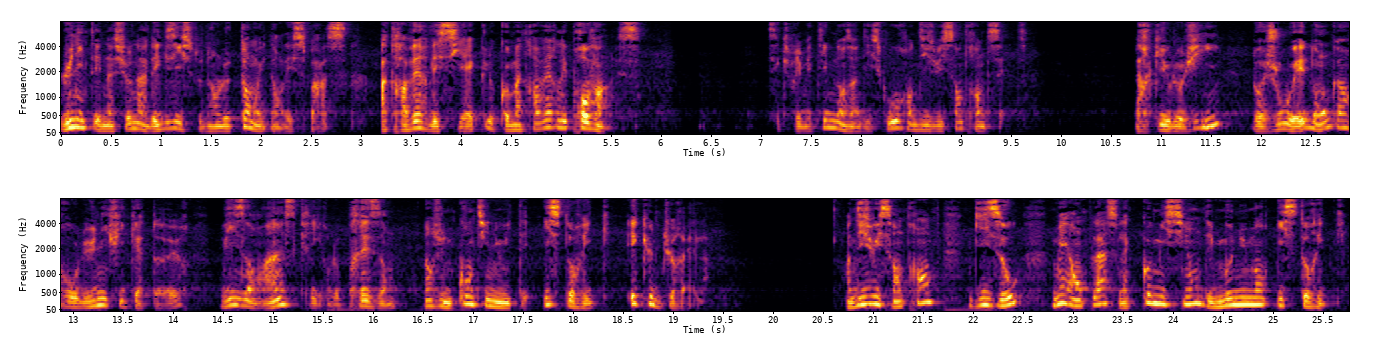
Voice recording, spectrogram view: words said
L'unité nationale existe dans le temps et dans l'espace, à travers les siècles comme à travers les provinces, s'exprimait-il dans un discours en 1837. L'archéologie doit jouer donc un rôle unificateur visant à inscrire le présent dans une continuité historique et culturelle. En 1830, Guizot met en place la Commission des monuments historiques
